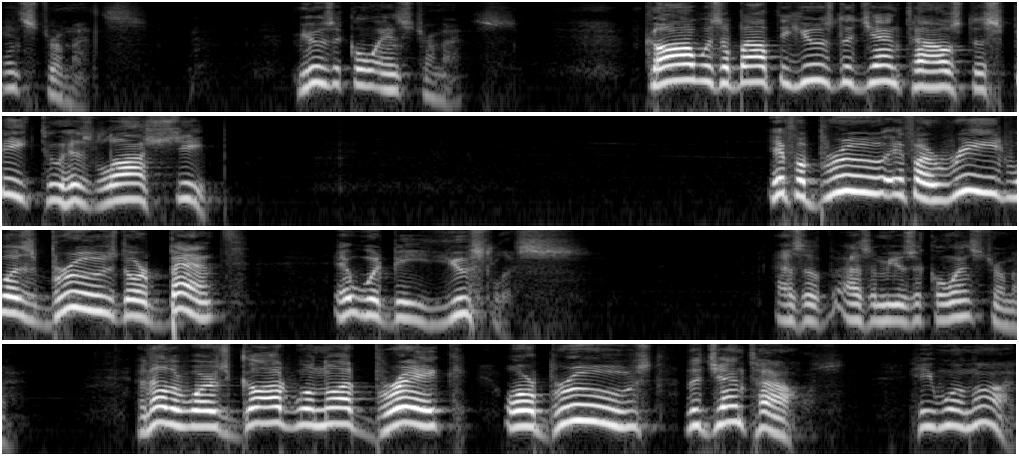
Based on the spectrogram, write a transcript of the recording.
instruments. Musical instruments. God was about to use the Gentiles to speak to his lost sheep. If a, bru- if a reed was bruised or bent, it would be useless as a, as a musical instrument. In other words, God will not break or bruise the Gentiles. He will not.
